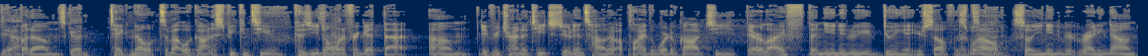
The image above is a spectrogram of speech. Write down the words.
Yeah. But um, it's good. take notes about what God is speaking to you because you don't want to forget that. Um, if you're trying to teach students how to apply the Word of God to their life, then you need to be doing it yourself as That's well. good. So you need to be writing down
